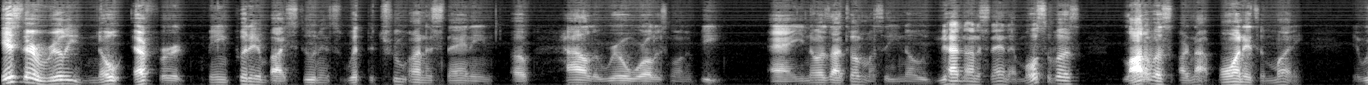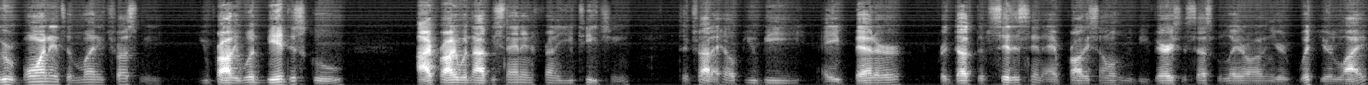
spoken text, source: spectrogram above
Is there really no effort being put in by students with the true understanding of how the real world is going to be? And, you know, as I told them, I said, you know, you have to understand that most of us, a lot of us are not born into money. If we were born into money, trust me, you probably wouldn't be at this school. I probably would not be standing in front of you teaching to try to help you be a better productive citizen and probably someone who would be very successful later on in your with your life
